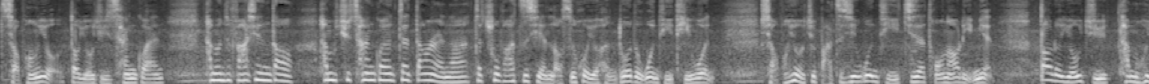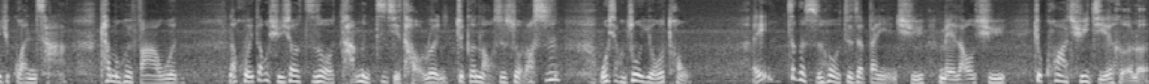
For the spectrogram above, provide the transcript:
小朋友到邮局参观。他们就发现到，他们去参观，在当然呢，在出发之前，老师会有很多的问题提问，小朋友就把这些问题记在头脑里面。到了邮局，他们会去观察，他们会发问。那回到学校之后，他们自己讨论，就跟老师说：“老师，我想做邮筒。”哎，这个时候就在扮演区、美劳区就跨区结合了。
